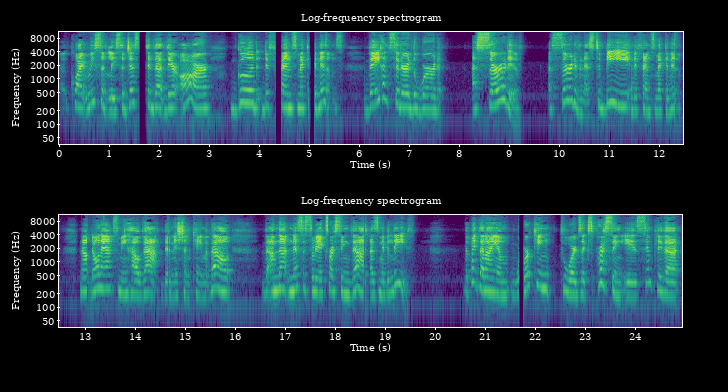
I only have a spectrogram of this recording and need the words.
uh, quite recently suggested that there are good defense mechanisms. They considered the word assertive, assertiveness to be a defense mechanism. Now, don't ask me how that definition came about. I'm not necessarily expressing that as my belief. The point that I am working towards expressing is simply that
